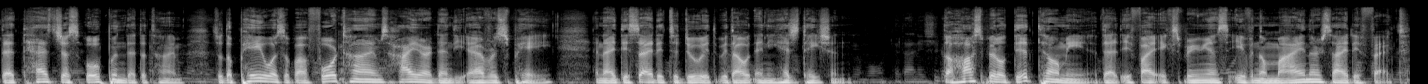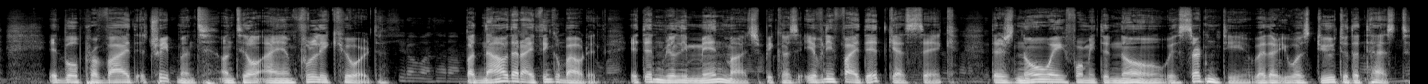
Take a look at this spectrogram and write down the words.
that had just opened at the time, so the pay was about four times higher than the average pay, and I decided to do it without any hesitation. The hospital did tell me that if I experience even a minor side effect, it will provide treatment until I am fully cured. But now that I think about it, it didn't really mean much because even if I did get sick, there's no way for me to know with certainty whether it was due to the test.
